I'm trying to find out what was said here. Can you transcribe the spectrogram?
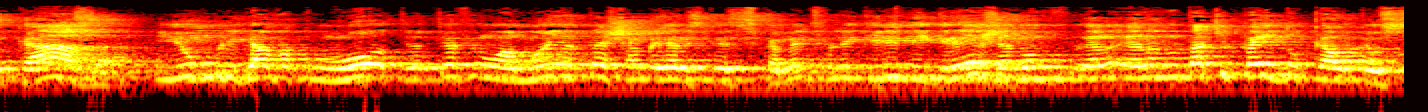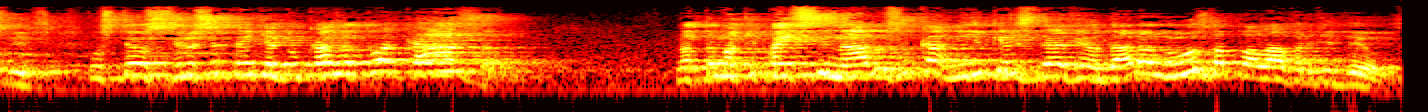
em casa e um brigava com o outro. Eu teve uma mãe, até chamei ela especificamente, falei, querida igreja, não, ela, não está aqui para educar os teus filhos. Os teus filhos você tem que educar na tua casa. Nós estamos aqui para ensiná-los o caminho que eles devem andar à luz da palavra de Deus.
